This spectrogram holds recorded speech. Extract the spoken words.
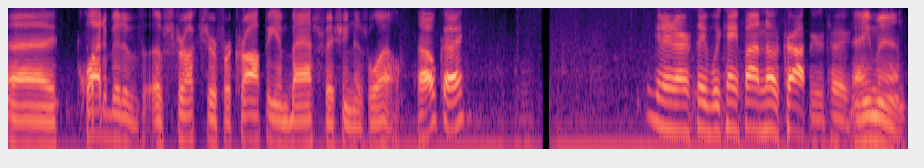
uh, quite a bit of, of structure for crappie and bass fishing as well. Okay. Get in there and see if we can't find another crappie or two. Amen.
